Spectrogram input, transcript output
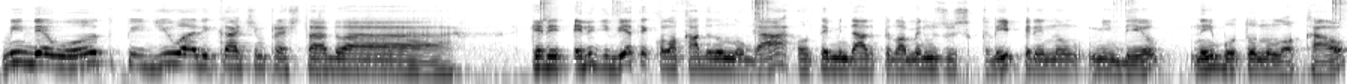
Me deu outro, pediu o alicate emprestado a... Que ele, ele devia ter colocado no lugar, ou ter me dado pelo menos os clipes, ele não me deu, nem botou no local.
